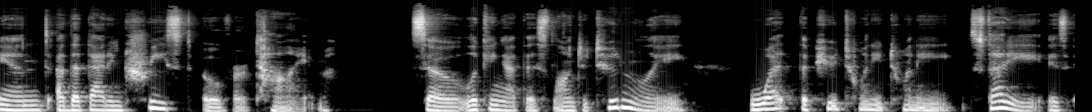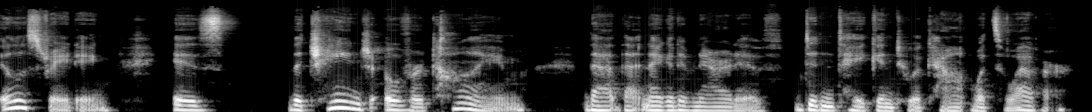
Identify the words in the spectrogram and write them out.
and uh, that that increased over time so looking at this longitudinally what the pew 2020 study is illustrating is the change over time that that negative narrative didn't take into account whatsoever.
